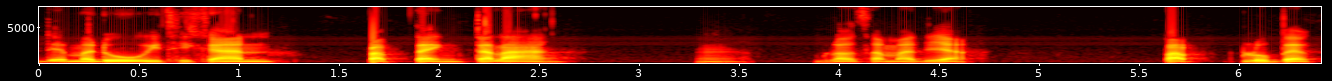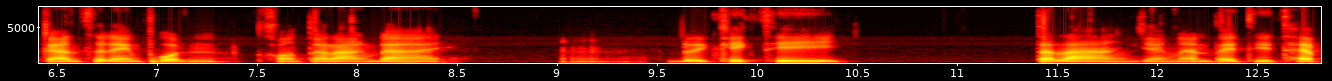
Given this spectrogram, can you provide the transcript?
เดี๋ยวมาดูวิธีการปรับแต่งตารางเราสามารถที่จะปรับรูปแบบการแสดงผลของตารางได้ โดยคลิกที่ตารางจากนั้นไปที่แท็บ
